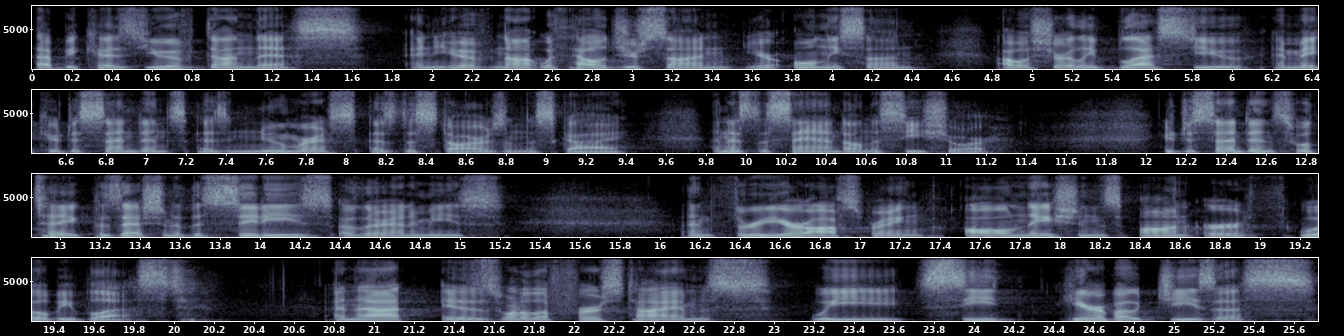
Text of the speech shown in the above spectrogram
that because you have done this, and you have not withheld your son, your only son, I will surely bless you and make your descendants as numerous as the stars in the sky and as the sand on the seashore. Your descendants will take possession of the cities of their enemies, and through your offspring, all nations on earth will be blessed. And that is one of the first times we see hear about Jesus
